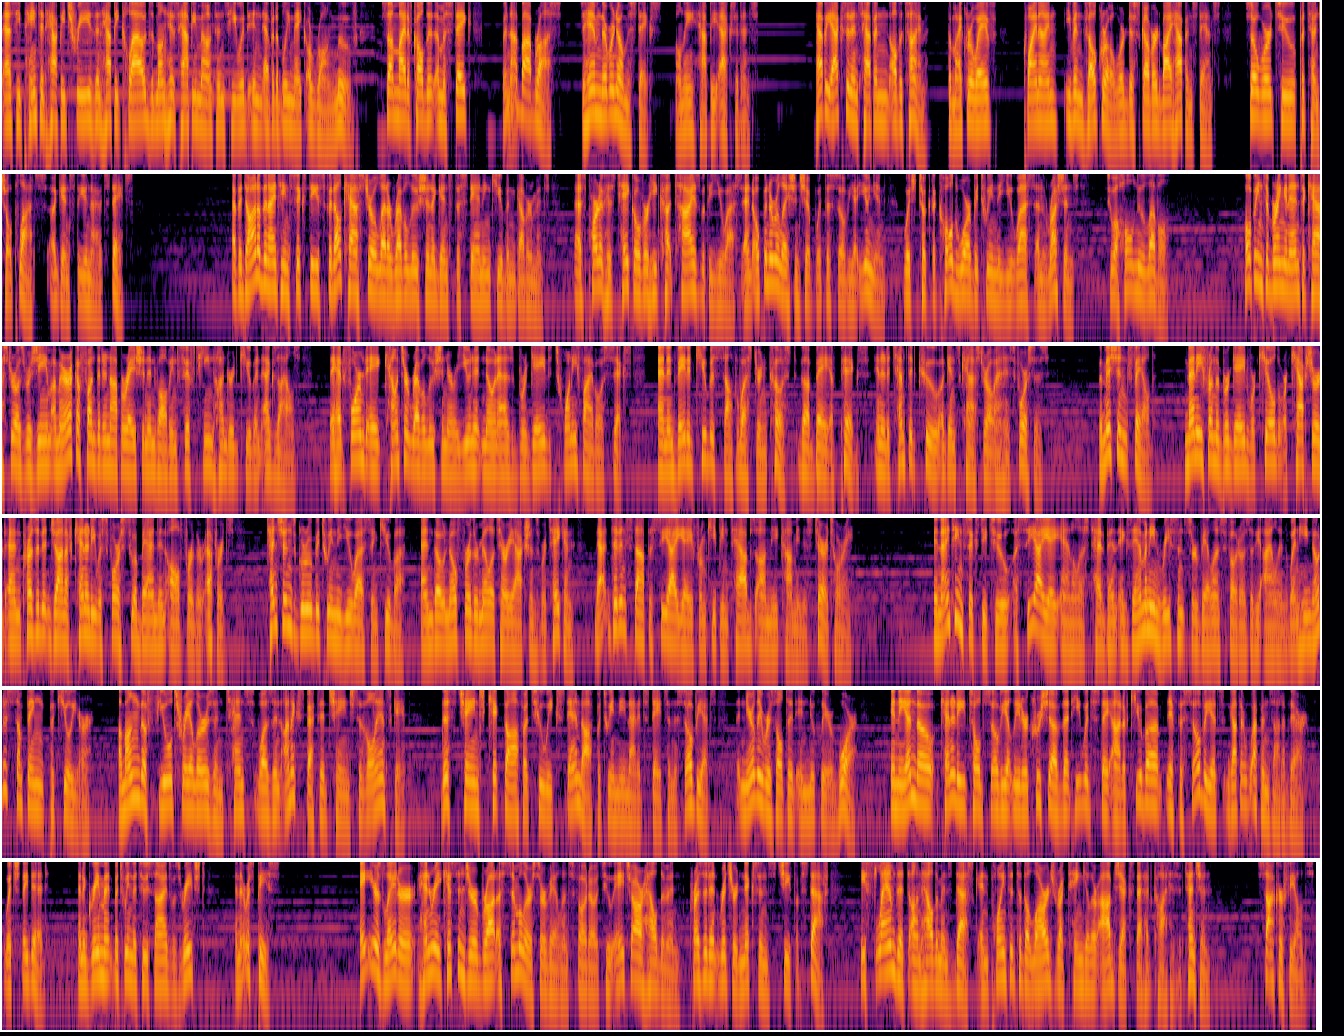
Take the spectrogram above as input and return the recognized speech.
As he painted happy trees and happy clouds among his happy mountains, he would inevitably make a wrong move. Some might have called it a mistake, but not Bob Ross. To him, there were no mistakes, only happy accidents. Happy accidents happen all the time. The microwave, quinine, even Velcro were discovered by happenstance. So were two potential plots against the United States. At the dawn of the 1960s, Fidel Castro led a revolution against the standing Cuban government. As part of his takeover, he cut ties with the US and opened a relationship with the Soviet Union, which took the Cold War between the US and the Russians to a whole new level. Hoping to bring an end to Castro's regime, America funded an operation involving 1,500 Cuban exiles. They had formed a counter revolutionary unit known as Brigade 2506 and invaded Cuba's southwestern coast, the Bay of Pigs, in an attempted coup against Castro and his forces. The mission failed. Many from the brigade were killed or captured, and President John F. Kennedy was forced to abandon all further efforts. Tensions grew between the U.S. and Cuba, and though no further military actions were taken, that didn't stop the CIA from keeping tabs on the communist territory. In 1962, a CIA analyst had been examining recent surveillance photos of the island when he noticed something peculiar. Among the fuel trailers and tents was an unexpected change to the landscape. This change kicked off a two week standoff between the United States and the Soviets that nearly resulted in nuclear war. In the end, though, Kennedy told Soviet leader Khrushchev that he would stay out of Cuba if the Soviets got their weapons out of there, which they did. An agreement between the two sides was reached, and there was peace. Eight years later, Henry Kissinger brought a similar surveillance photo to H.R. Haldeman, President Richard Nixon's chief of staff. He slammed it on Haldeman's desk and pointed to the large rectangular objects that had caught his attention soccer fields.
